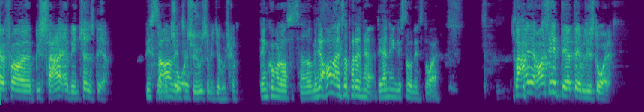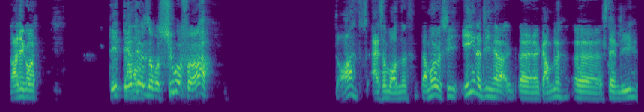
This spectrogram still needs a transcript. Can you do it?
er for uh, Bizarre Adventures der. Bizarre Adventures. 22, så vidt jeg husker. Den kunne man også have taget. Men jeg holder altså på den her. Det er en enkeltstående historie. Så har jeg også et Daredevil-historie. Nej, det er godt. Det er Daredevil nummer 47. Nå, altså Morten, der må jeg jo sige, en af de her øh, gamle øh, Stan Lee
